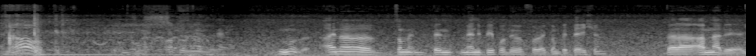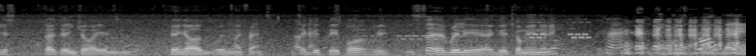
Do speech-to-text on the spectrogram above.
I know. I know some many people do it for a competition, but uh, I'm not there. I just try to enjoy and hang out with my friends. It's a good people. We, it's a really a good community. Okay.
